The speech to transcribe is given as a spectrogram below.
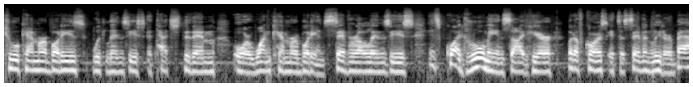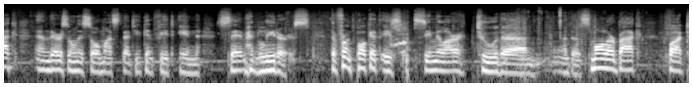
two camera bodies with lenses attached to them or one camera body and several lenses. It's quite roomy inside here, but of course it's a 7 liter bag and there's only so much that you can fit in 7 liters. The front pocket is similar to the, the smaller bag, but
